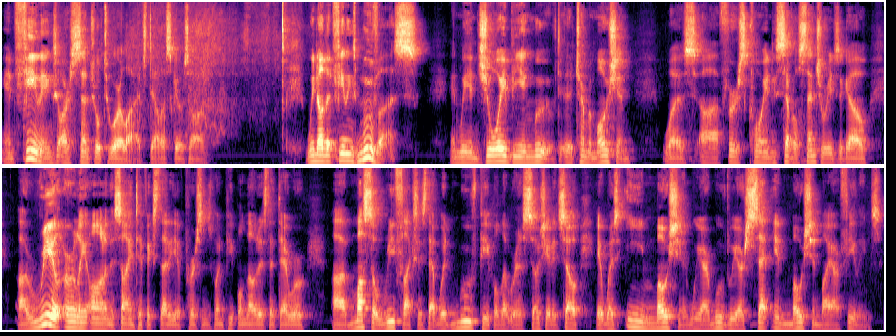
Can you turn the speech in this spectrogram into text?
And feelings are central to our lives, Dallas goes on. We know that feelings move us, and we enjoy being moved. The term emotion was uh, first coined several centuries ago, uh, real early on in the scientific study of persons, when people noticed that there were uh, muscle reflexes that would move people that were associated. So it was emotion. We are moved, we are set in motion by our feelings.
